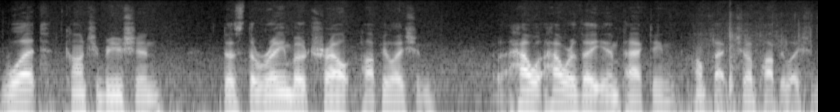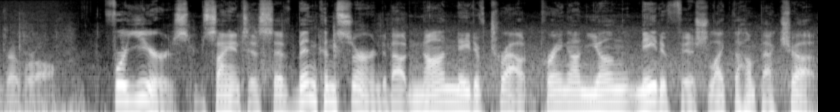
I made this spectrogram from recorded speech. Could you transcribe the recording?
what contribution does the rainbow trout population, how, how are they impacting humpback chub populations overall? For years, scientists have been concerned about non native trout preying on young native fish like the humpback chub.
